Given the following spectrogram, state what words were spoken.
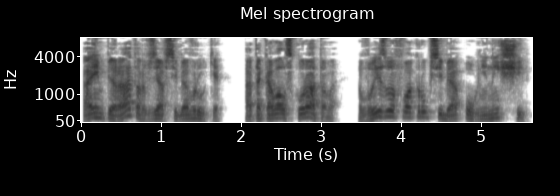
А император, взяв себя в руки, атаковал Скуратова, вызвав вокруг себя огненный щит.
